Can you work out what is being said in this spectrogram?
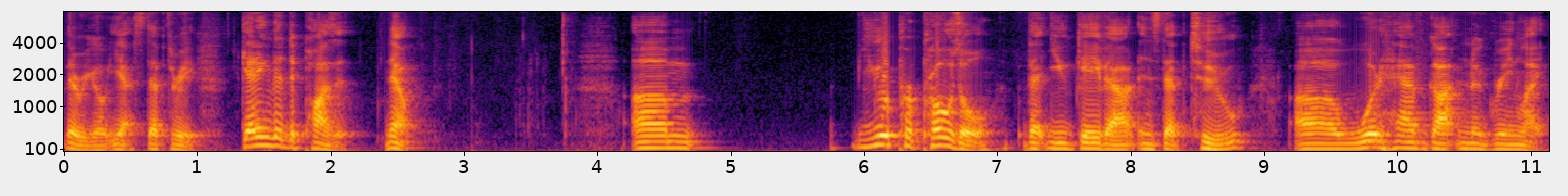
There we go. Yeah, step three. Getting the deposit. Now, um, your proposal that you gave out in step two uh, would have gotten a green light.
